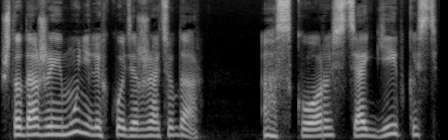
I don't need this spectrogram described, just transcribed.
что даже ему нелегко держать удар. А скорость, а гибкость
